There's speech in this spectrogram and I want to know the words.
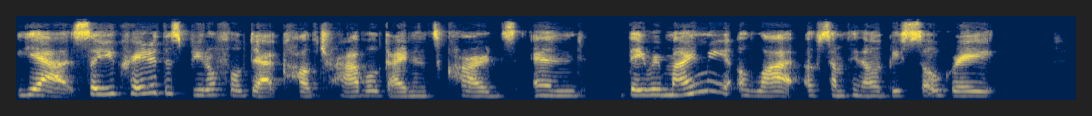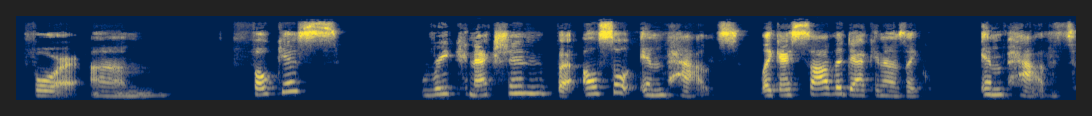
yeah, so you created this beautiful deck called Travel Guidance Cards, and they remind me a lot of something that would be so great for um, focus, reconnection, but also empaths. Like I saw the deck and I was like, empaths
